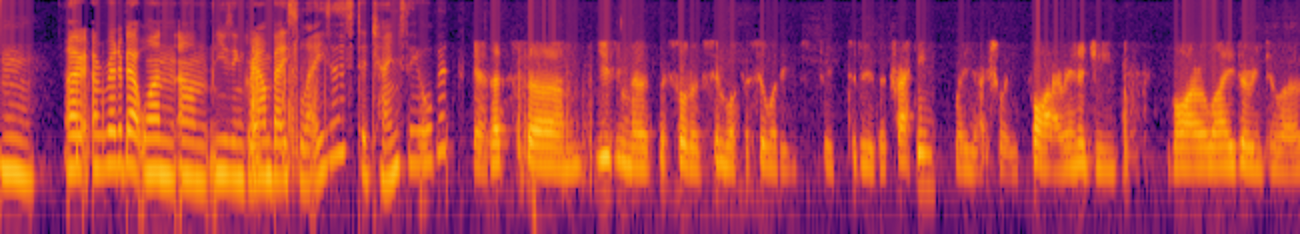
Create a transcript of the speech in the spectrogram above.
Mm. I, I, read about one um, using ground-based lasers to change the orbit. Yeah, that's um, using the, the, sort of similar facilities to, to do the tracking, where you actually fire energy via a laser into a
